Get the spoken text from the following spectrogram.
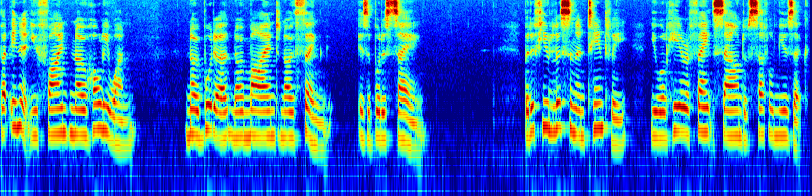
but in it you find no Holy One. No Buddha, no mind, no thing, is a Buddhist saying. But if you listen intently, you will hear a faint sound of subtle music,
